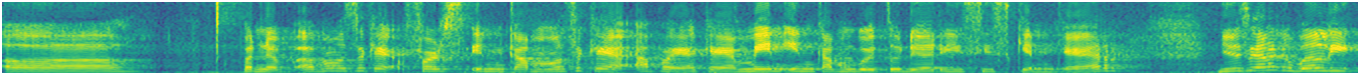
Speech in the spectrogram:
eh pendap apa maksudnya kayak first income maksudnya kayak apa ya kayak main income gue itu dari si skincare jadi sekarang kebalik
